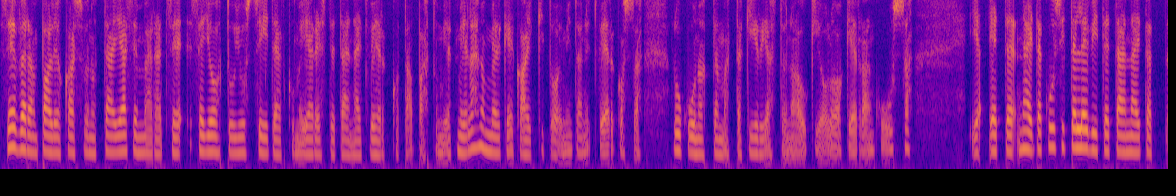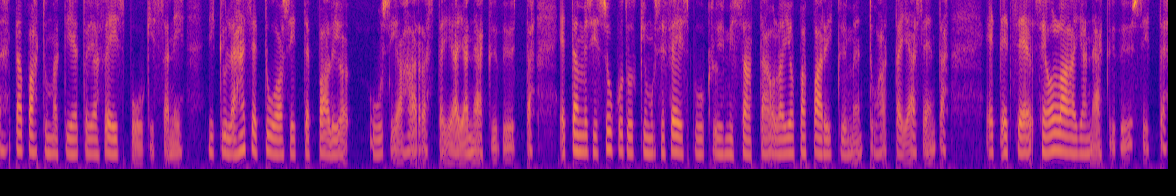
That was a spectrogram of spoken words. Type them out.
sen verran paljon kasvanut tämä jäsenmäärä, että se, se johtuu just siitä, että kun me järjestetään näitä verkkotapahtumia, että meillähän on melkein kaikki toiminta nyt verkossa, lukuun ottamatta kirjaston aukioloa kerran kuussa. Ja että näitä, kun sitten levitetään näitä tapahtumatietoja Facebookissa, niin, niin kyllähän se tuo sitten paljon uusia harrastajia ja näkyvyyttä. Että tämmöisissä sukututkimuksen Facebook-ryhmissä saattaa olla jopa parikymmentä tuhatta jäsentä. Että et se, se on laaja näkyvyys sitten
